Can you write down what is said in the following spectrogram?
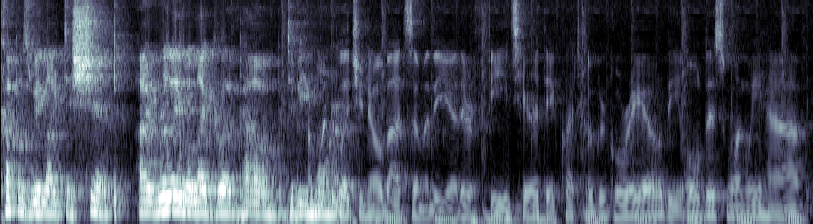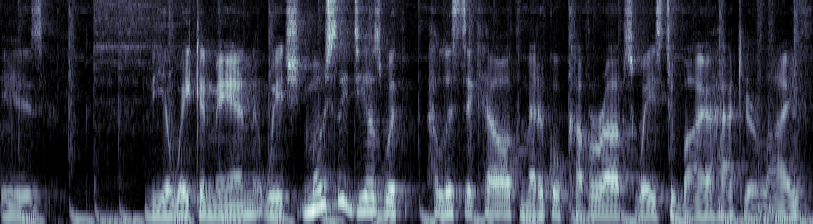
couples we like to ship. I really would like Glen Powell to be I more. want to let you know about some of the other feeds here at the Eclectico Gregorio. The oldest one we have is the Awakened Man, which mostly deals with holistic health, medical cover ups, ways to biohack your life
